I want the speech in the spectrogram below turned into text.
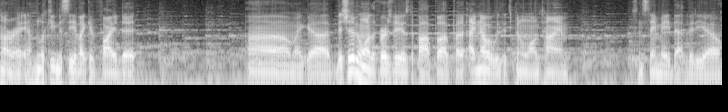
Alright, I'm looking to see if I can find it. Oh my god. It should have been one of the first videos to pop up, but I know it it's been a long time since they made that video.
